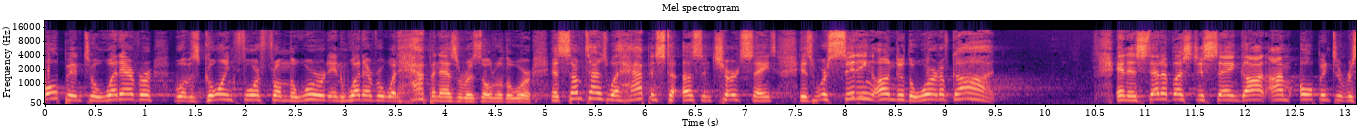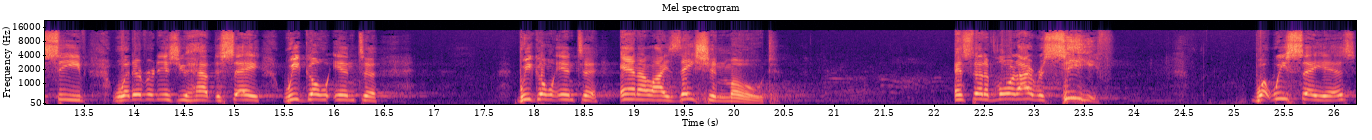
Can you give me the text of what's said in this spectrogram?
open to whatever was going forth from the word and whatever would happen as a result of the word. And sometimes what happens to us in church saints is we're sitting under the word of God. And instead of us just saying, God, I'm open to receive whatever it is you have to say, we go into we go into analyzation mode. Instead of, Lord, I receive. What we say is,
